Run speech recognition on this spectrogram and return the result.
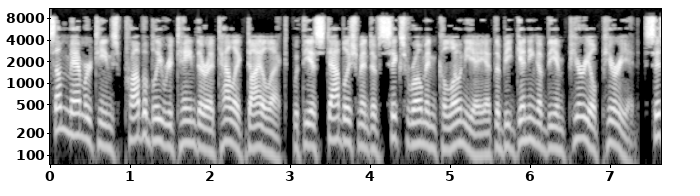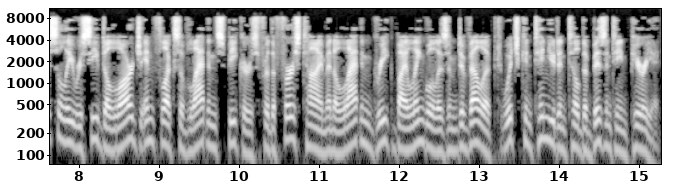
Some Mamertines probably retained their Italic dialect. With the establishment of six Roman coloniae at the beginning of the imperial period, Sicily received a large influx of Latin speakers for the first time and a Latin-Greek bilingualism developed which continued until the Byzantine period.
